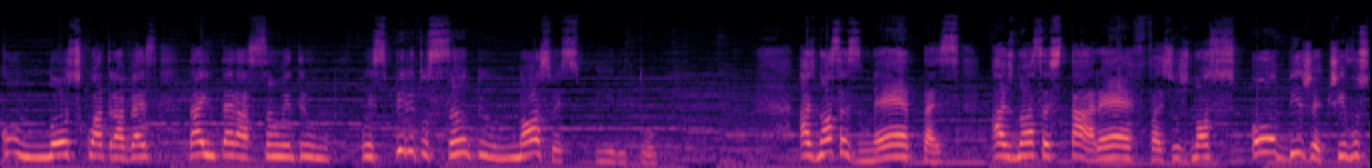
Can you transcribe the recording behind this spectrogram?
conosco através da interação entre o Espírito Santo e o nosso espírito. As nossas metas, as nossas tarefas, os nossos objetivos,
